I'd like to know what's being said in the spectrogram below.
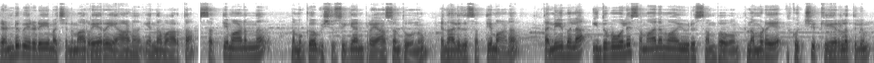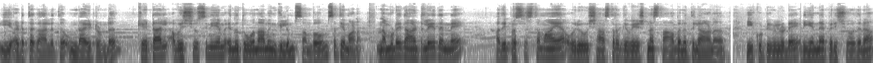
രണ്ടുപേരുടെയും അച്ഛന്മാർ വേറെയാണ് എന്ന വാർത്ത സത്യമാണെന്ന് നമുക്ക് വിശ്വസിക്കാൻ പ്രയാസം തോന്നും. എന്നാൽ ഇത് സത്യമാണ്. തന്നെയുമല്ല ഇതുപോലെ സമാനമായ ഒരു സംഭവം നമ്മുടെ കൊച്ചു കേരളത്തിലും ഈ അടുത്ത കാലത്ത് ഉണ്ടായിട്ടുണ്ട്. കേട്ടാൽ അവിശ്വസനീയം എന്ന് തോന്നാമെങ്കിലും സംഭവം സത്യമാണ്. നമ്മുടെ നാട്ടിലെ തന്നെ അതിപ്രശസ്തമായ ഒരു ശാസ്ത്ര ഗവേഷണ സ്ഥാപനത്തിലാണ് ഈ കുട്ടികളുടെ ഡി പരിശോധന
